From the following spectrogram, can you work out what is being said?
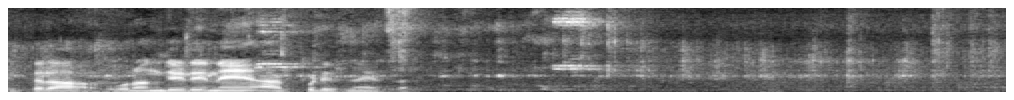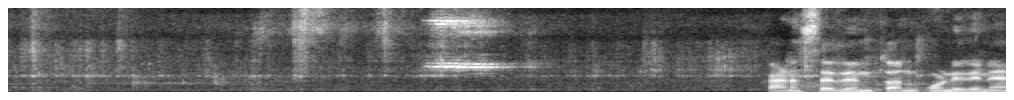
ಈ ಥರ ಒಂದೊಂದು ಇಡೀನೇ ಹಾಕ್ಬಿಡಿ ಸ್ನೇಹಿತರೆ. ಕಾಣಿಸ್ತಾ ಇದೆ ಅಂತ ಅಂದ್ಕೊಂಡಿದ್ದೀನಿ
